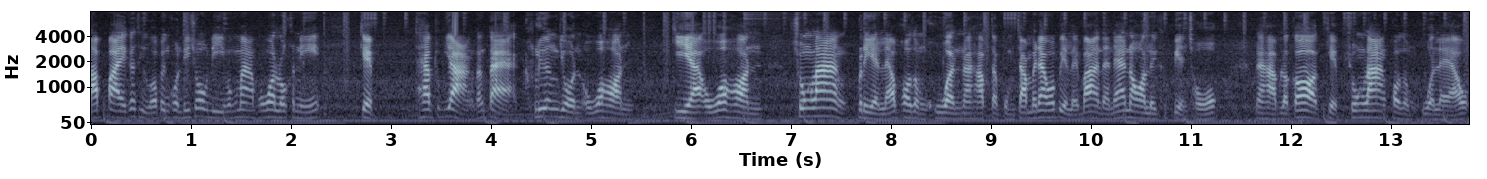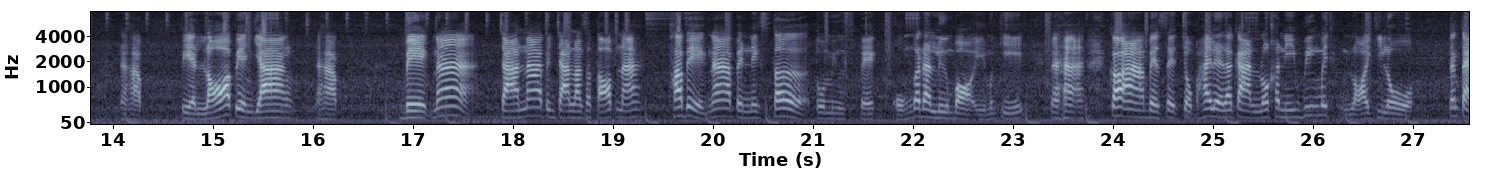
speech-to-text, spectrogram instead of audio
รับไปก็ถือว่าเป็นคนที่โชคดีมากๆ เพราะว่ารถคันนี้เก็บแทบทุกอย่างตั้งแต่เครื่องยนต์โอเวอร์ฮอนเกียร์โอเวอร์ฮอนช่วงล่างเปลี่ยนแล้วพอสมควรนะครับ แต่ผมจำไม่ได้ว่าเปลี่ยนอะไรบ้างแต่แน่นอนเลยคือเปลี่ยนโชคนะครับแล้วก็เก็บช่วงล่างพอสมควรแล้วนะครับเปลี่ยนล้อเปลี่ยนยางนะครับเบรกหน้าจานหน้าเป็นจานลันสต็อปนะผ้าเบรกหน้าเป็น Nexter ตัว m ิ s p e c ผมก็ดันลืมบอกอีกเมื่อกี้นะฮะก็อาเบ็ดเสร็จจบให้เลยละกัน รถคันนี้วิ่งไม่ถึง 100 กิโล ตั้งแต่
